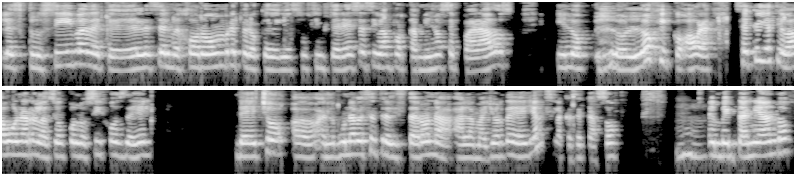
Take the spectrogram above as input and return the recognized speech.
la exclusiva de que él es el mejor hombre, pero que sus intereses iban por caminos separados y lo, lógico. Ahora, sé que ella llevaba buena relación con los hijos de él. De hecho, ah, alguna vez entrevistaron a, la mayor de ellas, la que se casó, en Ventaneando,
